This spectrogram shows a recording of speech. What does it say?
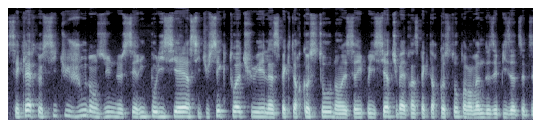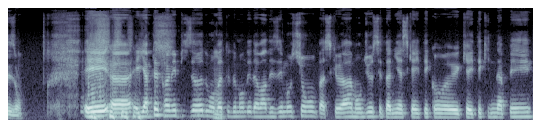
c'est clair que si tu joues dans une série policière, si tu sais que toi tu es l'inspecteur costaud dans les séries policières, tu vas être inspecteur costaud pendant 22 épisodes cette saison. Et il euh, y a peut-être un épisode où on va te demander d'avoir des émotions parce que, ah mon Dieu, c'est Agnès qui a, été, qui a été kidnappée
